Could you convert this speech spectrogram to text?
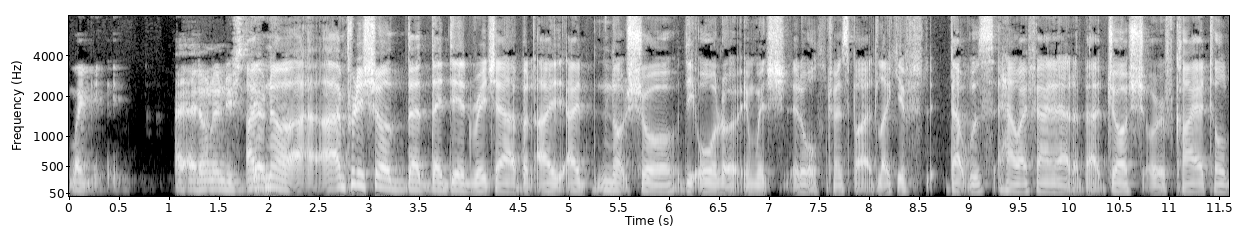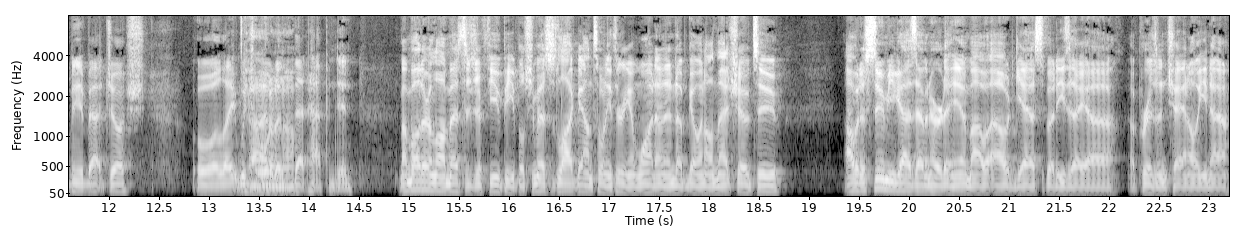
like, I, I don't understand. I don't know. I, I'm pretty sure that they did reach out, but I, I'm not sure the order in which it all transpired. Like if that was how I found out about Josh, or if Kaya told me about Josh, or like which I don't order know. that happened in. My mother-in-law messaged a few people. She messaged Lockdown 23 and 1 and ended up going on that show too. I would assume you guys haven't heard of him, I, I would guess, but he's a uh, a prison channel, you know.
